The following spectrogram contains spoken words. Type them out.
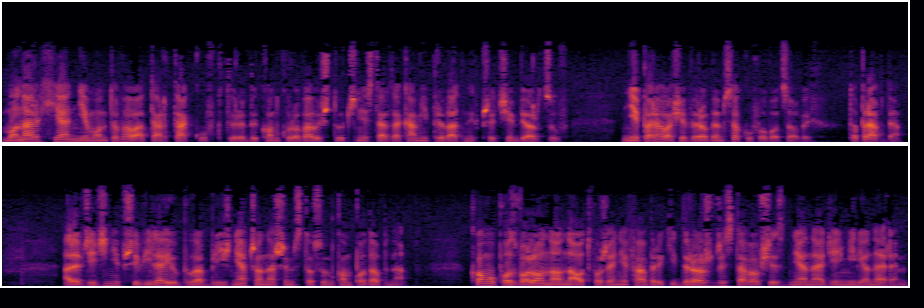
Monarchia nie montowała tartaków, które by konkurowały sztucznie z tartakami prywatnych przedsiębiorców. Nie parała się wyrobem soków owocowych. To prawda. Ale w dziedzinie przywileju była bliźniaczo naszym stosunkom podobna. Komu pozwolono na otworzenie fabryki drożdży, stawał się z dnia na dzień milionerem.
